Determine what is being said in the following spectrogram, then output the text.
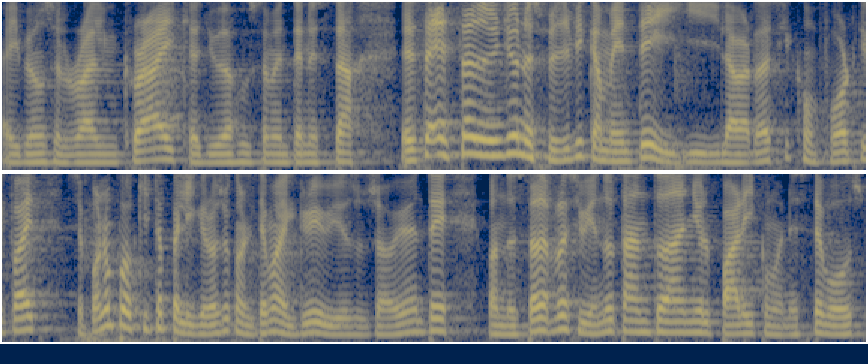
Ahí vemos el Rallying Cry que ayuda justamente en esta... Esta, esta dungeon específicamente y, y la verdad es que con Fortified se pone un poquito peligroso con el tema del Grievous. O sea, obviamente cuando estás recibiendo tanto daño el party como en este boss,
